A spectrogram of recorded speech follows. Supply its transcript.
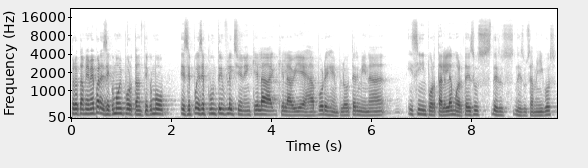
pero también me parece como importante como ese, ese punto de inflexión en que la, que la vieja, por ejemplo, termina y sin importarle la muerte de sus, de sus, de sus amigos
